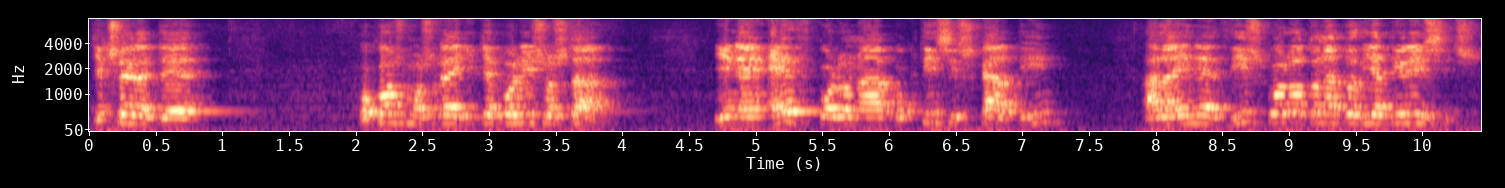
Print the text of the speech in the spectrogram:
Και ξέρετε ο κόσμος λέγει και πολύ σωστά, είναι εύκολο να αποκτήσεις κάτι, αλλά είναι δύσκολο το να το διατηρήσεις.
